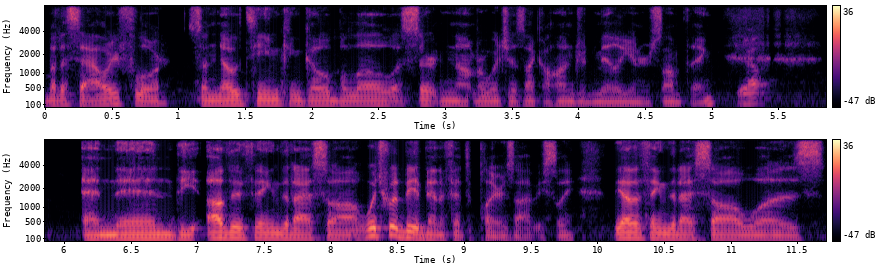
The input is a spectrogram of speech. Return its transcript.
but a salary floor. So no team can go below a certain number, which is like a hundred million or something. Yep. And then the other thing that I saw, which would be a benefit to players, obviously, the other thing that I saw was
